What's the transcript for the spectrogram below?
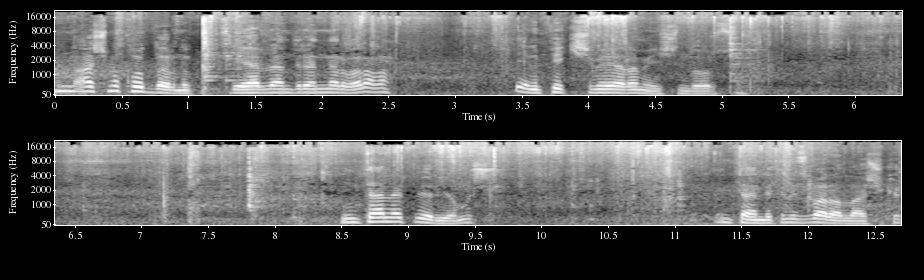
Bunun açma kodlarını değerlendirenler var ama benim pek işime yaramıyor işin doğrusu. İnternet veriyormuş. İnternetimiz var Allah'a şükür.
